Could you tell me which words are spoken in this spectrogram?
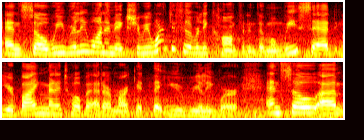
And so we really want to make sure, we wanted to feel really confident that when we said you're buying Manitoba at our market, that you really were. And so um,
